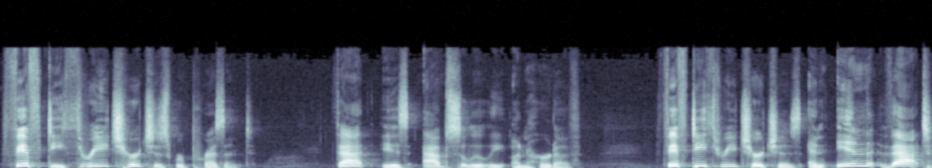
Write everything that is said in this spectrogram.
53 churches were present. That is absolutely unheard of. 53 churches, and in that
